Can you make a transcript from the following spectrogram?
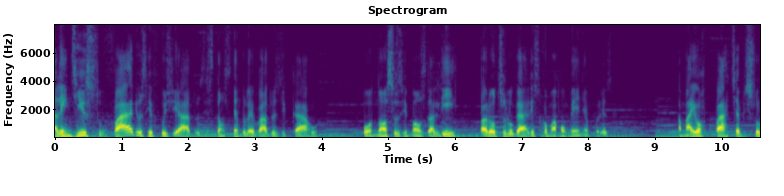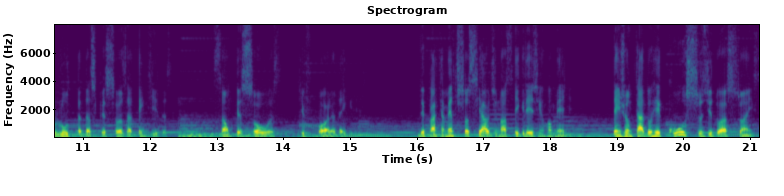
Além disso, vários refugiados estão sendo levados de carro por nossos irmãos dali para outros lugares, como a Romênia, por exemplo. A maior parte absoluta das pessoas atendidas são pessoas de fora da igreja. O departamento social de nossa igreja em Romênia tem juntado recursos de doações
